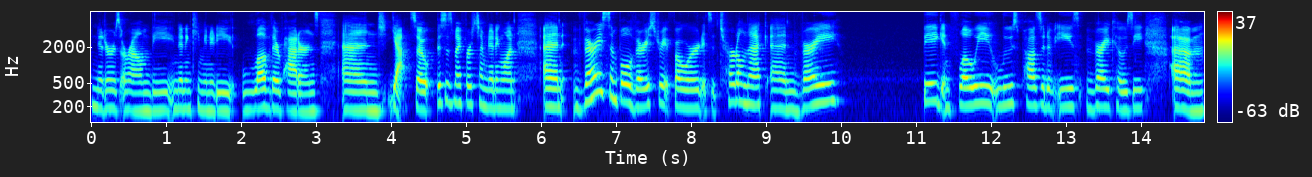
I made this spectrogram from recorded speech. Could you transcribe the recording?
knitters around the knitting community love their patterns. And yeah, so this is my first time knitting one and very simple, very straightforward. It's a turtleneck and very big and flowy, loose positive ease, very cozy. Um,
